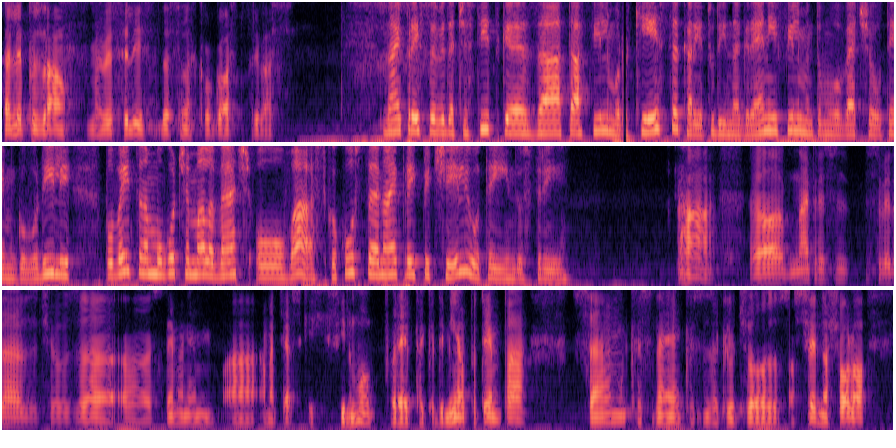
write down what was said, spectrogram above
Lep pozdrav, me veseli, da sem lahko gost pri vas. Najprej seveda čestitke za ta film Orkester, kar je tudi nagrajeni film in to bomo več o tem govorili. Povejte nam mogoče malo več o vas, kako ste najprej pričeli v tej industriji? Aha, uh, najprej sem seveda začel z uh, snemanjem uh, amaterskih filmov pred akademijo, potem pa sem kasneje, ko sem zaključil srednjo šolo, uh,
